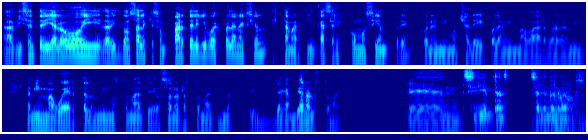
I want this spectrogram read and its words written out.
A Vicente Villalobos y David González, que son parte del equipo de Escuela en Acción. Está Martín Cáceres, como siempre, con el mismo chaleco, la misma barba, la, misma huerta, los mismos tomates. ¿O son otros tomates, Martín? Ya cambiaron los tomates. Eh, sí, están saliendo nuevos.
